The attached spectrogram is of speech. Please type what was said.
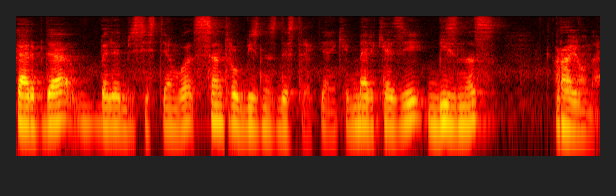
Qərbdə belə bir sistem var, Central Business District, yəni ki, mərkəzi biznes rayonu.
